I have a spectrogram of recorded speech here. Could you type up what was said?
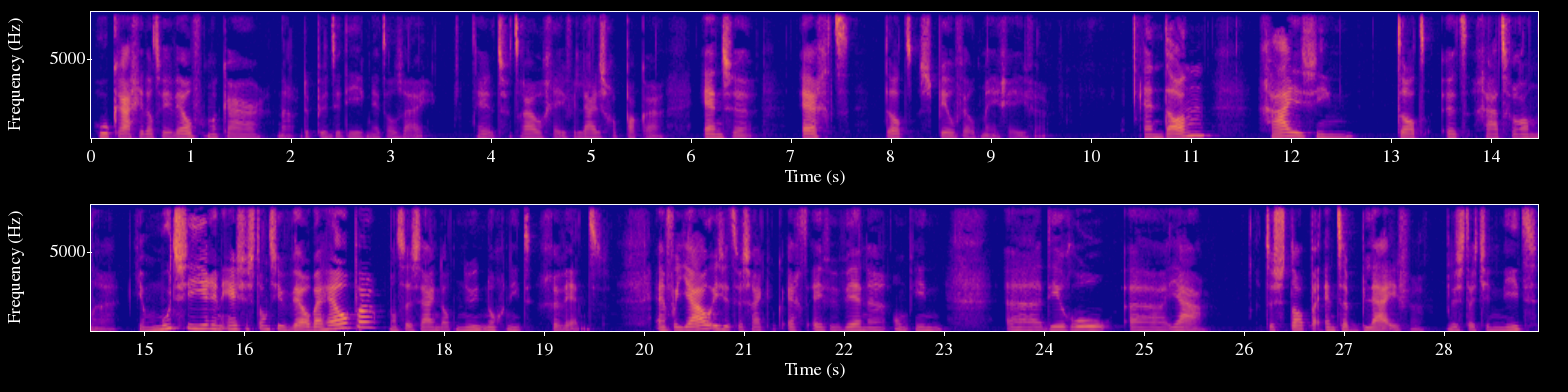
Hoe krijg je dat weer wel voor elkaar? Nou, de punten die ik net al zei. Het vertrouwen geven, leiderschap pakken en ze echt dat speelveld meegeven. En dan ga je zien dat het gaat veranderen. Je moet ze hier in eerste instantie wel bij helpen, want ze zijn dat nu nog niet gewend. En voor jou is het waarschijnlijk ook echt even wennen om in uh, die rol uh, ja, te stappen en te blijven. Dus dat je niet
